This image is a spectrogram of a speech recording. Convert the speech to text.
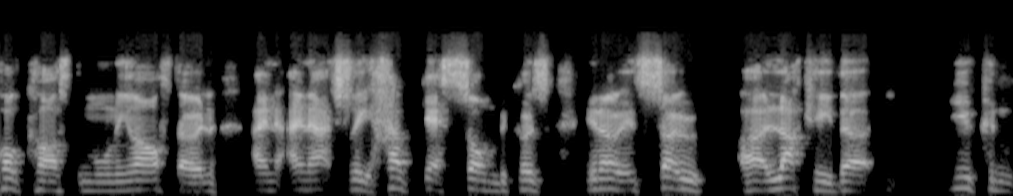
podcast the morning after and and and actually have guests on because you know it's so uh, lucky that you can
